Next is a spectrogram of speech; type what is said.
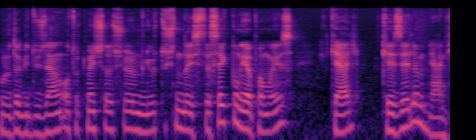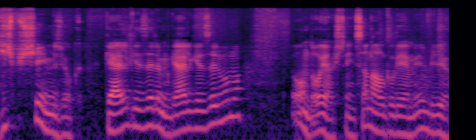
Burada bir düzen oturtmaya çalışıyorum. Yurt dışında istesek bunu yapamayız. Gel gezelim. Yani hiçbir şeyimiz yok. Gel gezelim, gel gezelim ama onu da o yaşta insan algılayamayabiliyor.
